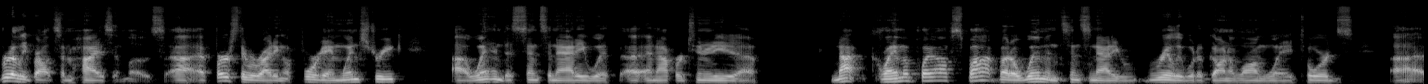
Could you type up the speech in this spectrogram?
really brought some highs and lows. Uh, at first, they were riding a four game win streak. Uh, went into Cincinnati with uh, an opportunity to not claim a playoff spot, but a win in Cincinnati really would have gone a long way towards uh,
